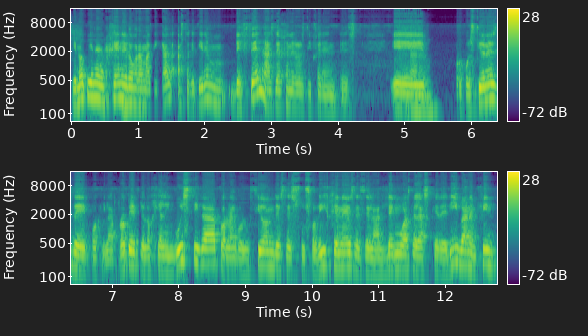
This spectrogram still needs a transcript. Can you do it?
que no tienen género gramatical hasta que tienen decenas de géneros diferentes. Eh, por cuestiones de, por la propia etiología lingüística, por la evolución desde sus orígenes, desde las lenguas de las que derivan, en fin,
